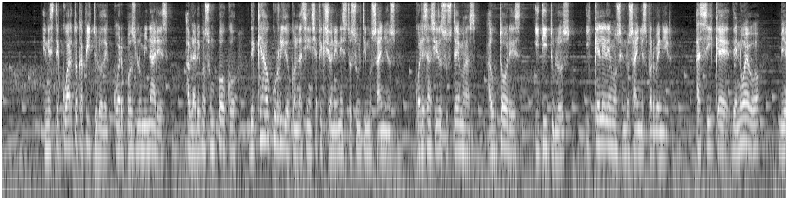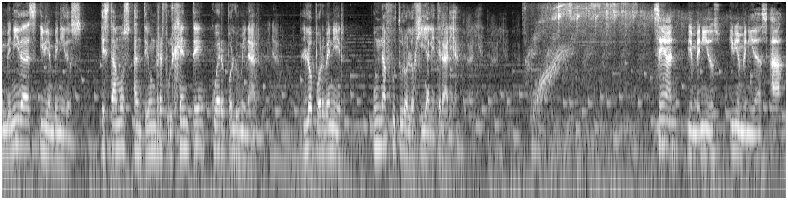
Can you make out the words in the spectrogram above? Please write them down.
En este cuarto capítulo de Cuerpos Luminares hablaremos un poco de qué ha ocurrido con la ciencia ficción en estos últimos años, cuáles han sido sus temas, autores y títulos, y qué leeremos en los años por venir. Así que, de nuevo, Bienvenidas y bienvenidos. Estamos ante un refulgente cuerpo luminar. Lo por venir, una futurología literaria. Sean bienvenidos y bienvenidas a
